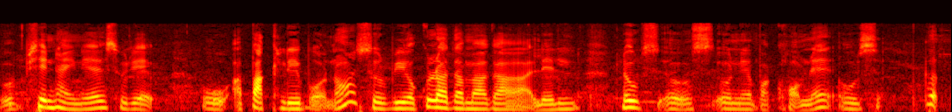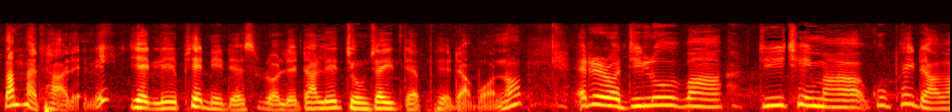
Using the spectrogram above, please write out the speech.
ဟိုဖြစ်နိုင်တယ်ဆိုတဲ့ဟိုအပတ်ကလေးပေါ့နော်ဆိုပြီးတော့ကုလသမဂ္ဂကလည်းလှုပ်ဟိုနေပါခေါမလဲဟိုတတ်မှတ်ထားတယ်လေရက်လေးဖြစ်နေတယ်ဆိုတော့လေဒါလည်းကြုံကြိုက်တယ်ဖြစ်တာပေါ့နော်အဲ့တော့ဒီလိုပါဒီအချိန်မှာအခုဖိတ်တာက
